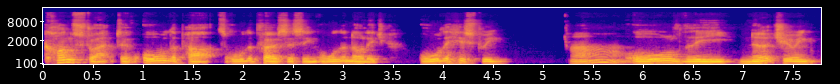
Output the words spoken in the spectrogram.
construct of all the parts, all the processing, all the knowledge, all the history, Ah. all the nurturing.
